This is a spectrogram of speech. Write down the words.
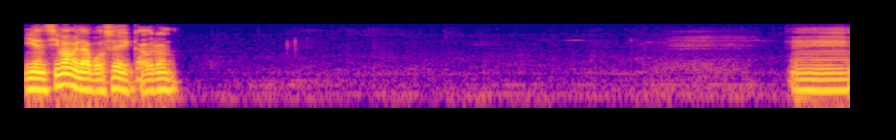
Y encima me la posee, cabrón. Eh,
